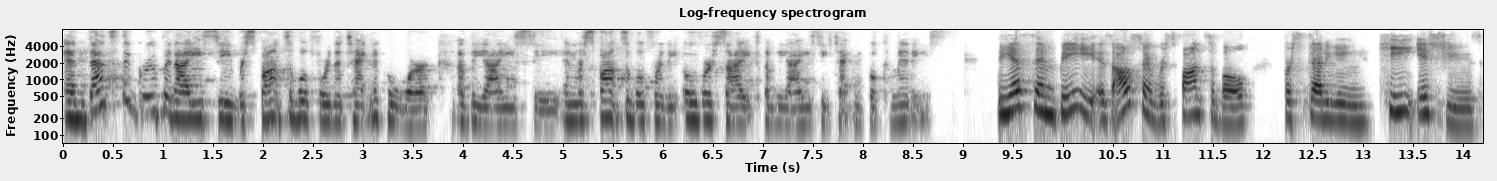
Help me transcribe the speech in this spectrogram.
And that's the group at IEC responsible for the technical work of the IEC and responsible for the oversight of the IEC technical committees. The SMB is also responsible for studying key issues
